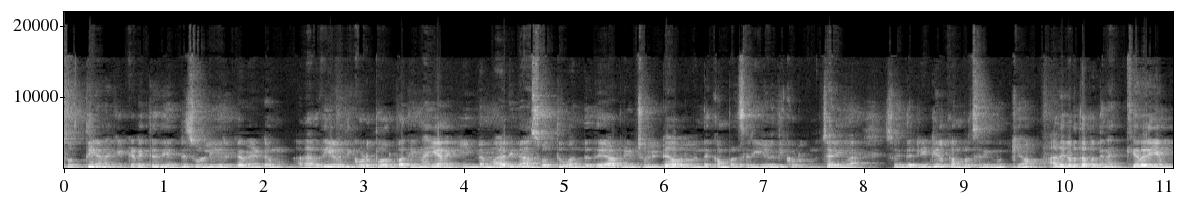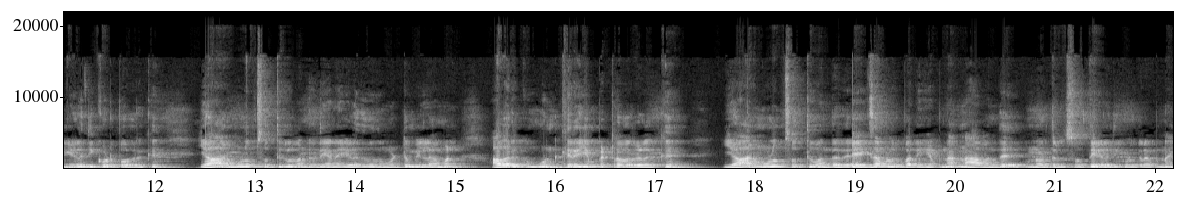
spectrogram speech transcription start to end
சொத்து எனக்கு கிடைத்தது என்று சொல்லி இருக்க வேண்டும். அதாவது எழுதி கொடுப்பவர் பார்த்தீங்கன்னா எனக்கு இந்த மாதிரி தான் சொத்து வந்தது அப்படின்னு சொல்லிட்டு அவர் வந்து கம்பல்சரி எழுதி கொடுக்கணும். சரிங்களா? ஸோ இந்த டீட்டெயில் கம்பல்சரி முக்கியம். அதுக்கடுத்து பார்த்தீங்கன்னா கிரயம் எழுதி கொடுப்பவருக்கு யார் மூலம் சொத்துக்கள் வந்தது என எழுதுவது மட்டும் இல்லாமல் அவருக்கு முன் கிரயம் பெற்றவர்களுக்கு யார் மூலம் சொத்து வந்தது? எக்ஸாம்பிளுக்கு பார்த்தீங்க அப்படின்னா நான் வந்து இன்னொருத்தருக்கு சொத்து எழுதி கொடுக்குறேன் அப்படின்னா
